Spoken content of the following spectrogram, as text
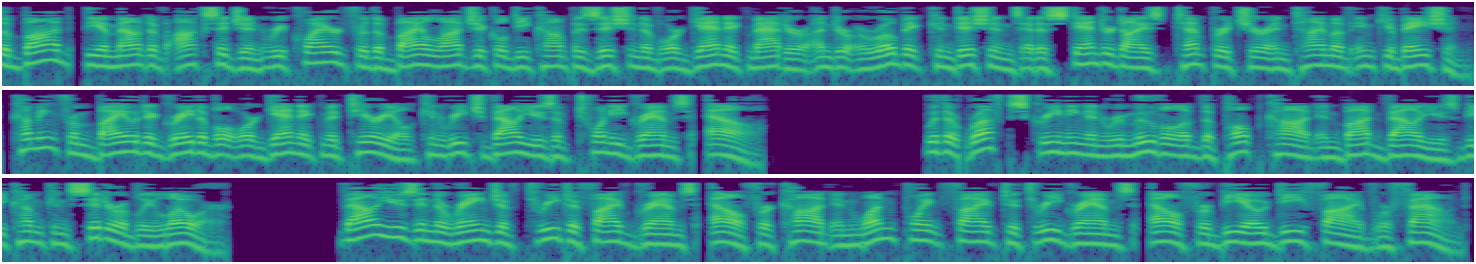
The BOD, the amount of oxygen required for the biological decomposition of organic matter under aerobic conditions at a standardized temperature and time of incubation, coming from biodegradable organic material can reach values of 20 grams, L. With a rough screening and removal of the pulp COD and BOD values become considerably lower. Values in the range of 3 to 5 grams, L for COD and 1.5 to 3 grams, L for BOD5 were found.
